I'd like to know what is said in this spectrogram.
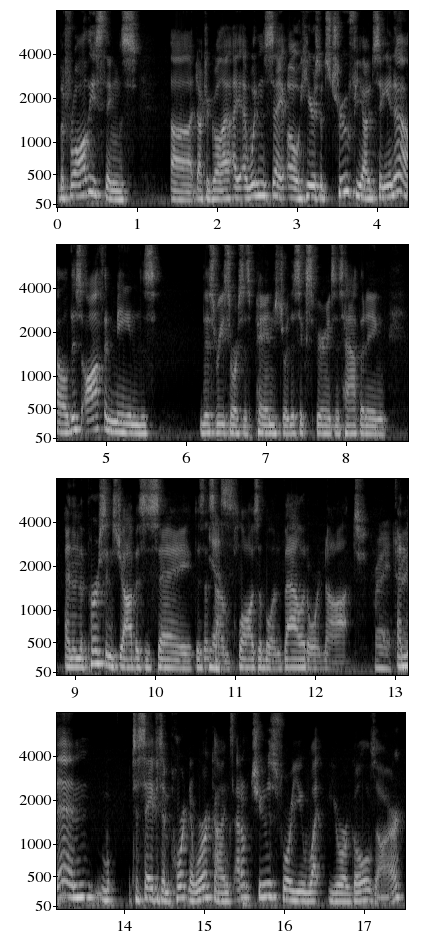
but for all these things, uh, Dr. Gold, I, I wouldn't say, oh, here's what's true for you. I would say, you know, this often means this resource is pinched or this experience is happening. And then the person's job is to say, does that Yes. sound plausible and valid or not? Right. And right. then to say if it's important to work on, because I don't choose for you what your goals are.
